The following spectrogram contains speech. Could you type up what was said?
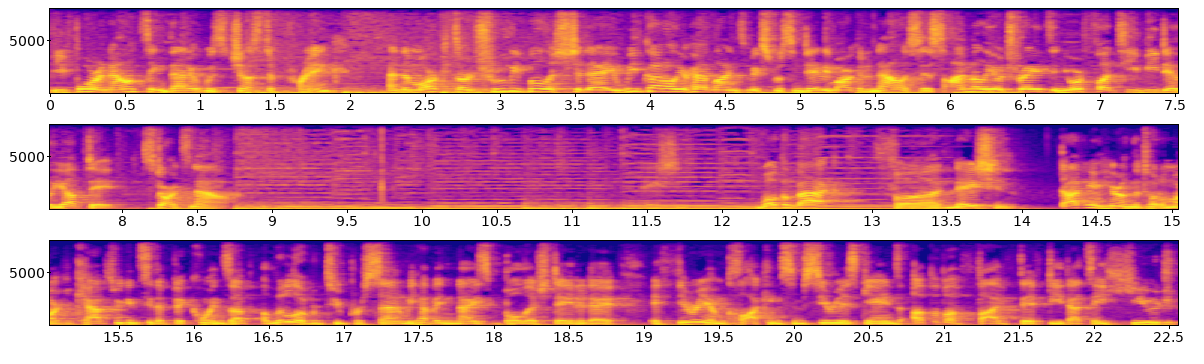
before announcing that it was just a prank. And the markets are truly bullish today. We've got all your headlines mixed with some daily market analysis. I'm Ellio Trades, and your FUD TV daily update starts now. Welcome back, FUD Nation. Diving in here on the total market caps, we can see that Bitcoin's up a little over 2%. We have a nice bullish day today. Ethereum clocking some serious gains up above 550. That's a huge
